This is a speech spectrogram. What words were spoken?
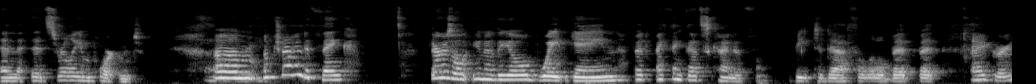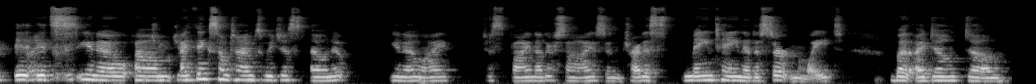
and it's really important. Um. I'm trying to think. There's a you know the old weight gain, but I think that's kind of beat to death a little bit. But I agree. it, I it's agree. you know um, I think sometimes we just own it. You know, I just buy another size and try to maintain at a certain weight, but I don't. Um,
